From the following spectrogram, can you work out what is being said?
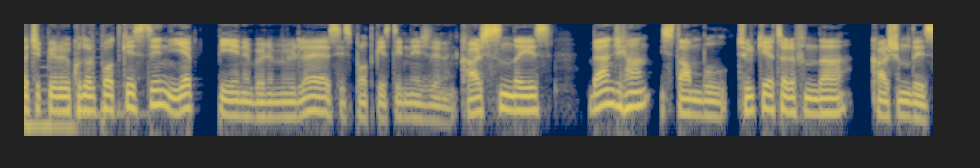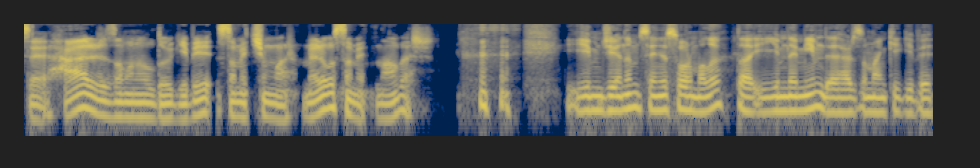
Kaçık Bir Uykudur podcast'in yepyeni bölümüyle siz podcast dinleyicilerinin karşısındayız. Ben Cihan, İstanbul, Türkiye tarafında. Karşımda ise her zaman olduğu gibi Sametçim var. Merhaba Samet, ne haber? İyiyim canım seni sormalı. Da iyiyim demeyeyim de her zamanki gibi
